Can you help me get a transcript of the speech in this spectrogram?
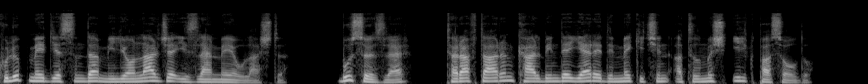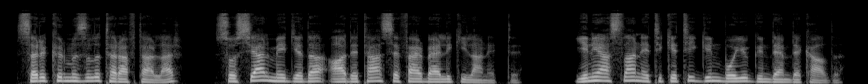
kulüp medyasında milyonlarca izlenmeye ulaştı. Bu sözler, taraftarın kalbinde yer edinmek için atılmış ilk pas oldu. Sarı kırmızılı taraftarlar, sosyal medyada adeta seferberlik ilan etti. Yeni Aslan etiketi gün boyu gündemde kaldı.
